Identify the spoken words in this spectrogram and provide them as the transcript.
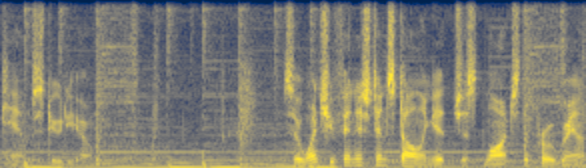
Cam Studio. So once you finished installing it just launch the program.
